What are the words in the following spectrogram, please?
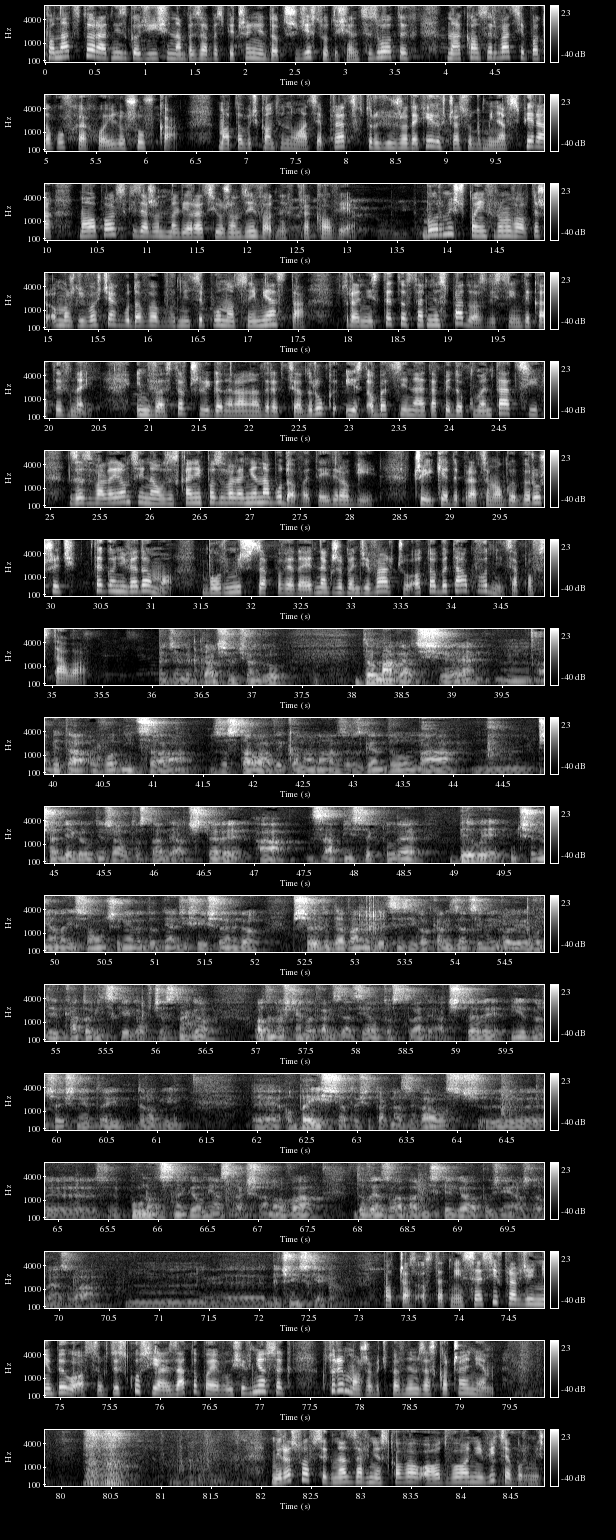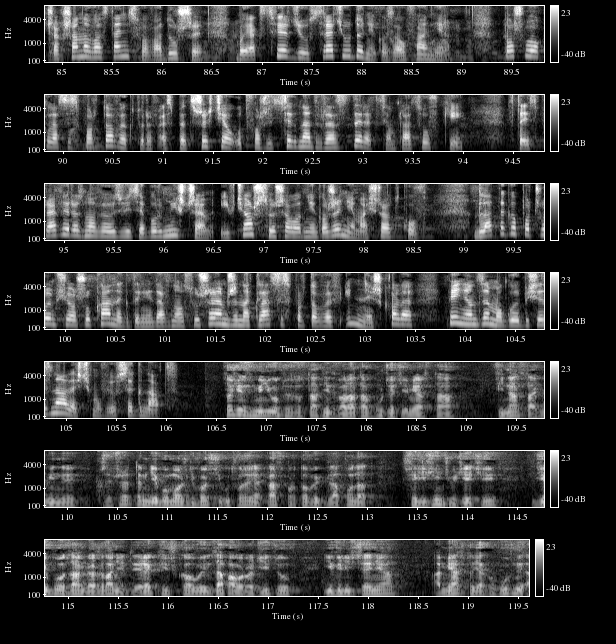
Ponadto radni zgodzili się na zabezpieczenie do 30 tysięcy złotych na konserwację potoków Chechło i Luszówka. Ma to być kontynuacja prac, w których już od jakiegoś czasu gmina wspiera Małopolski Zarząd Melioracji Urządzeń Wodnych w Krakowie. Burmistrz poinformował też o możliwościach budowy obwodnicy północnej miasta, która niestety ostatnio spadła z listy indykatywnej. Inwestor, czyli Generalna Dyrekcja Dróg, jest obecnie na etapie dokumentacji zezwalającej na uzyskanie pozwolenia na budowę tej drogi. Czy i kiedy prace mogłyby ruszyć, tego nie wiadomo. Burmistrz zapowiada jednak, że będzie walczył o to, by ta obwodnica powstała. Będziemy w dalszym ciągu domagać się, mm, aby ta obwodnica została wykonana ze względu na mm, przebieg również autostrady A4, a zapisy, które były uczynione i są uczynione do dnia dzisiejszego przy wydawaniu decyzji lokalizacyjnej wojewody katowickiego ówczesnego odnośnie lokalizacji autostrady A4 i jednocześnie tej drogi obejścia, to się tak nazywało, z, e, z północnego miasta Chrzanowa do węzła balińskiego, a później aż do węzła mm, e, byczyńskiego. Podczas ostatniej sesji wprawdzie nie było ostrych dyskusji, ale za to pojawił się wniosek, który może być pewnym zaskoczeniem. Mirosław Sygnat zawnioskował o odwołanie wiceburmistrza Chrzanowa Stanisława Duszy, bo jak stwierdził, stracił do niego zaufanie. Poszło o klasy sportowe, które w SP3 chciał utworzyć Sygnat wraz z dyrekcją placówki. W tej sprawie rozmawiał z wiceburmistrzem i wciąż słyszał od niego, że nie ma środków. Dlatego poczułem się oszukany, gdy niedawno usłyszałem, że na klasy sportowe w innej szkole pieniądze mogłyby się znaleźć, mówił Sygnat. Co się zmieniło przez ostatnie dwa lata w budżecie miasta, finansach gminy, że przedtem nie było możliwości utworzenia klas sportowych dla ponad 60 dzieci, gdzie było zaangażowanie dyrekcji szkoły, zapał rodziców i wyliczenia, a miasto jako główny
